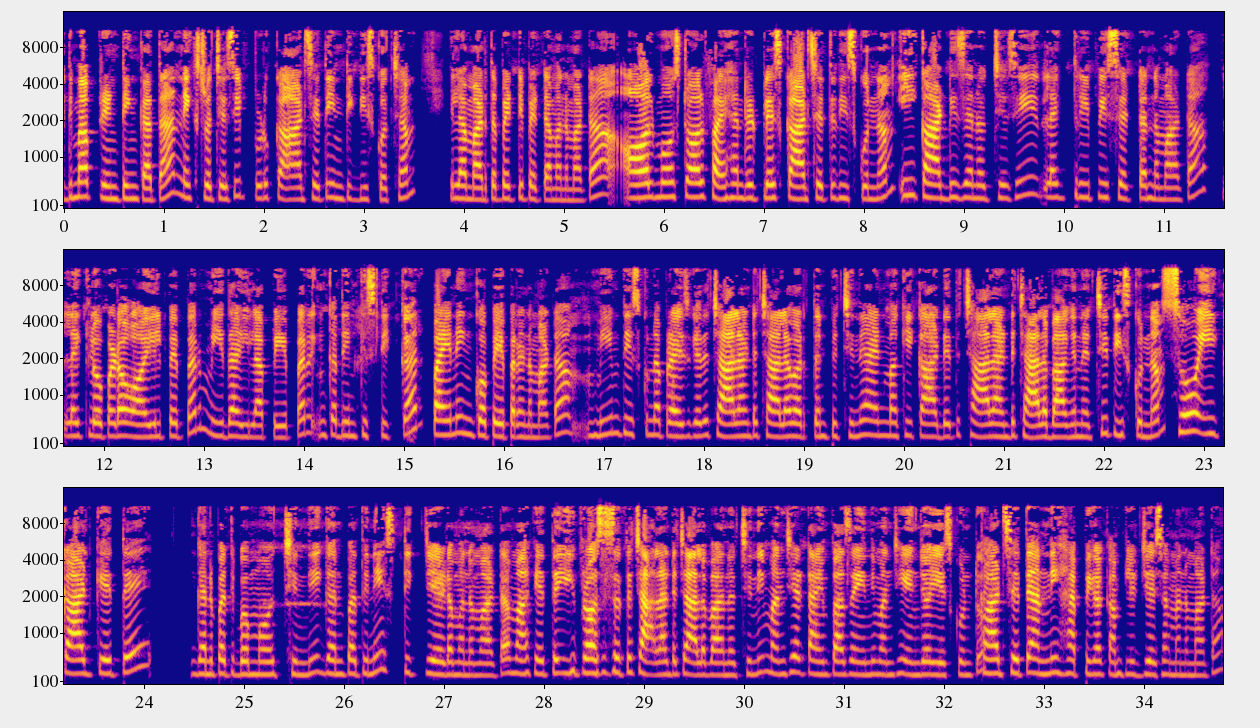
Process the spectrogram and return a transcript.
ఇది మా ప్రింటింగ్ కథ. నెక్స్ట్ వచ్చేసి ఇప్పుడు కార్డ్స్ అయితే ఇంటికి తీసుకొచ్చాం. ఇలా మడత పెట్టి పెట్టామన్నమాట. Almost all five hundred plus cards అయితే తీసుకున్నాం. ఈ కార్డ్ డిజైన్ వచ్చేసి లైక్ త్రీ పీస్ సెట్ అన్నమాట. లైక్ లోపల ఆయిల్ పేపర్ మీద ఇలా పేపర్ ఇంకా దీనికి స్టిక్కర్ పైన ఇంకో పేపర్ అన్నమాట. మేము తీసుకున్న ప్రైస్కి అయితే చాలా అంటే చాలా వర్త్ అనిపించింది. అండ్ మాకు ఈ కార్డ్ అయితే చాలా అంటే చాలా బాగా నచ్చి తీసుకున్నాం. సో ఈ కార్డ్కి అయితే గణపతి బొమ్మ వచ్చింది. గణపతిని స్టిక్ చేయడం అన్నమాట. మాకైతే ఈ ప్రాసెస్ అయితే చాలా అంటే చాలా బాగా నచ్చింది. మంచిగా టైం పాస్ అయింది. మంచిగా ఎంజాయ్ చేసుకుంటూ కార్డ్స్ అయితే అన్ని హ్యాపీగా కంప్లీట్ చేసాం అన్నమాట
